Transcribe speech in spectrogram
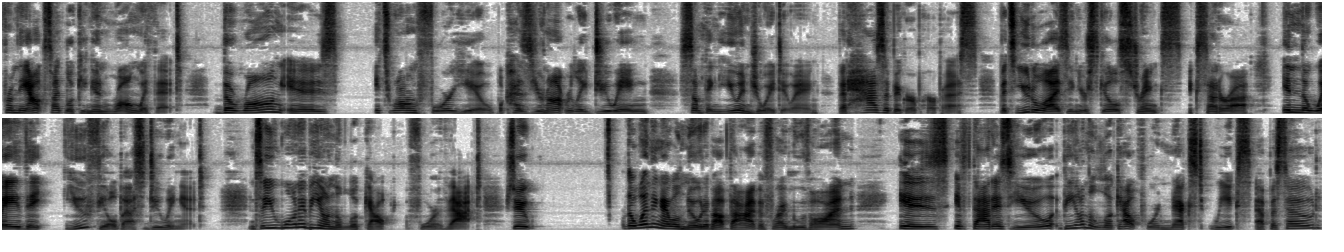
from the outside looking in wrong with it. The wrong is it's wrong for you because you're not really doing something you enjoy doing that has a bigger purpose that's utilizing your skills strengths etc in the way that you feel best doing it and so you want to be on the lookout for that so the one thing i will note about that before i move on is if that is you, be on the lookout for next week's episode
